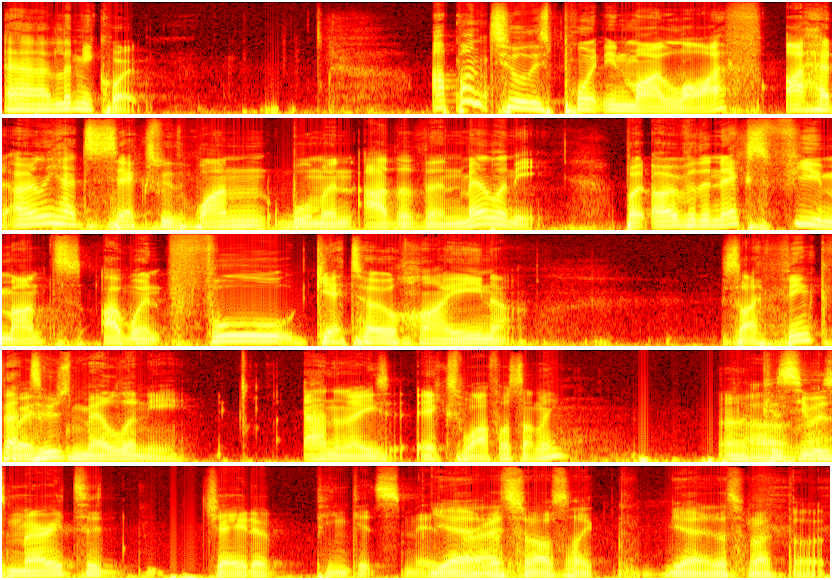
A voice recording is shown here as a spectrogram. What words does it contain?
uh, "Let me quote." Up until this point in my life, I had only had sex with one woman other than Melanie. But over the next few months, I went full ghetto hyena. So I think Wait, that's who's Melanie? I don't know, his ex-wife or something. Oh, because Oh, he was married to Jada Pinkett Smith. Yeah, right? that's what I was like. Yeah, that's what I thought.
